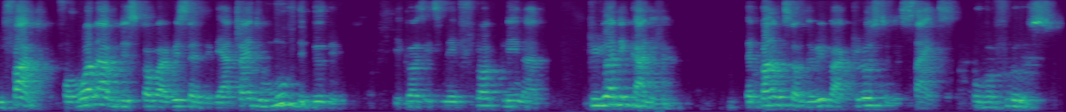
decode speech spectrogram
In fact, from what I've discovered recently, they are trying to move the building because it's in a floodplain and periodically the banks of the river close to the site overflows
